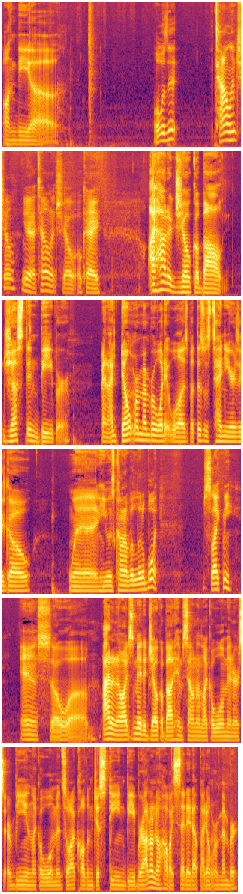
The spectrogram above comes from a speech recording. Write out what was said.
on the uh what was it? Talent show? Yeah, talent show. Okay. I had a joke about Justin Bieber and I don't remember what it was, but this was 10 years ago when he was kind of a little boy, just like me. And so, um, I don't know, I just made a joke about him sounding like a woman or, or being like a woman, so I called him Justine Bieber. I don't know how I set it up, I don't remember.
